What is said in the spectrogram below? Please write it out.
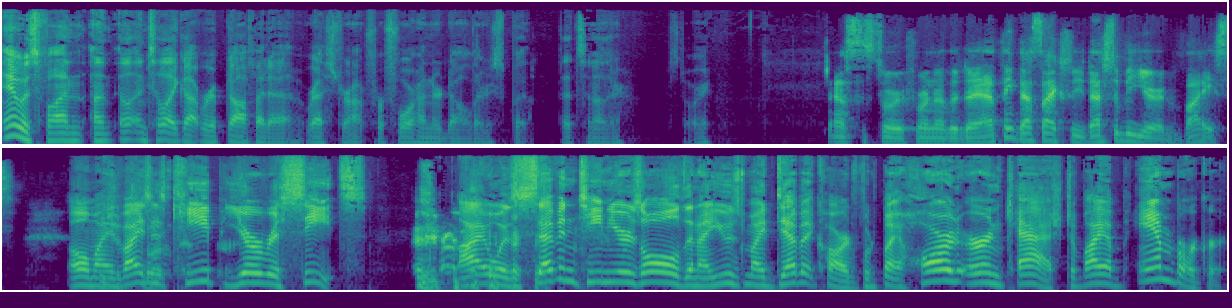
it was fun until I got ripped off at a restaurant for four hundred dollars. But that's another story. That's the story for another day. I think that's actually that should be your advice. Oh, my advice is keep your receipts. I was 17 years old and I used my debit card with my hard earned cash to buy a hamburger.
